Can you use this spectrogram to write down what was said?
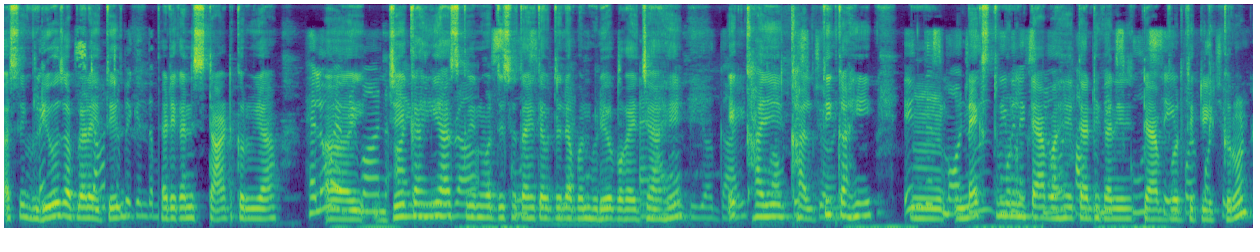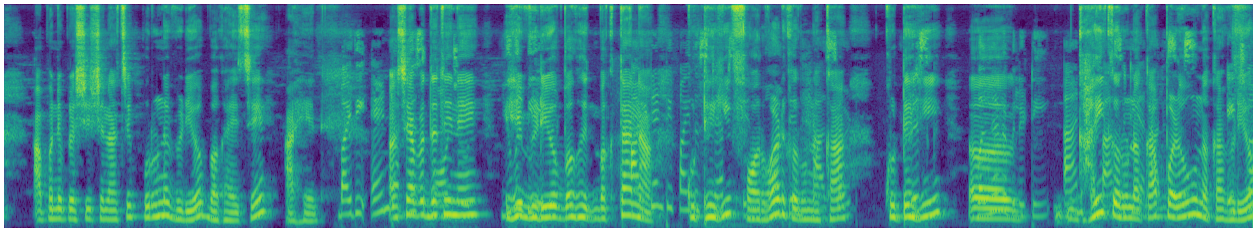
असे व्हिडिओज आपल्याला येतील. त्या ठिकाणी स्टार्ट करूया. जे काही या स्क्रीनवर दिसत आहे त्याबद्दल आपण व्हिडिओ बघायचे आहे. एक खाली खालती काही नेक्स्ट म्हणून टॅब आहे त्या ठिकाणी टॅबवरती क्लिक करून आपण हे प्रशिक्षणाचे पूर्ण व्हिडिओ बघायचे. आहेत. अशा पद्धतीने हे व्हिडिओ बघ बघताना कुठेही फॉरवर्ड करू नका कुठेही घाई करू नका पळवू नका व्हिडिओ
